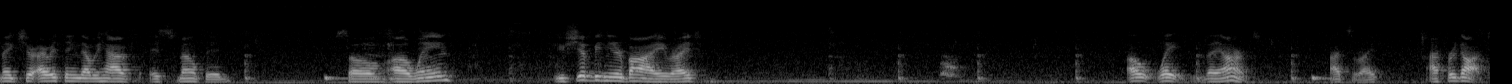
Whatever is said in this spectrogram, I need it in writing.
make sure everything that we have is smelted. So, uh, Wayne, you should be nearby, right? Oh, wait, they aren't. That's right. I forgot.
